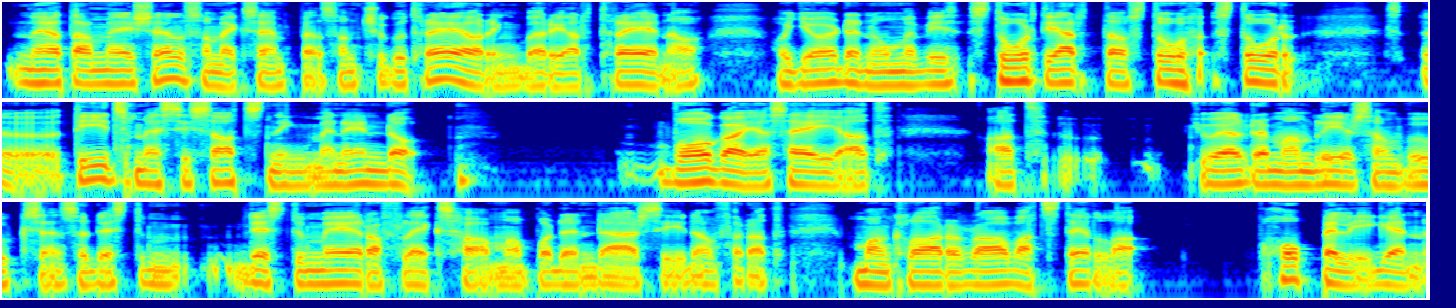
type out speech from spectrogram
när jag tar mig själv som exempel, som 23-åring börjar träna och, och gör det nog med stort hjärta och stor, stor uh, tidsmässig satsning, men ändå vågar jag säga att, att ju äldre man blir som vuxen så desto, desto mera flex har man på den där sidan för att man klarar av att ställa hoppeligen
